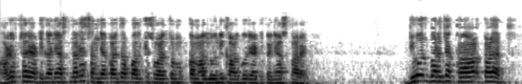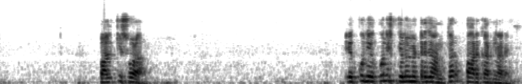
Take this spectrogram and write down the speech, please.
हडपसर या ठिकाणी असणार आहे. संध्याकाळचा पालखी सोहळ्याचा मुक्काम हा लोणी काळभोर या ठिकाणी असणार आहे. दिवसभराच्या काळ काळात पालखी सोहळा एकूण एकोणीस किलोमीटरचे अंतर पार करणार आहे.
